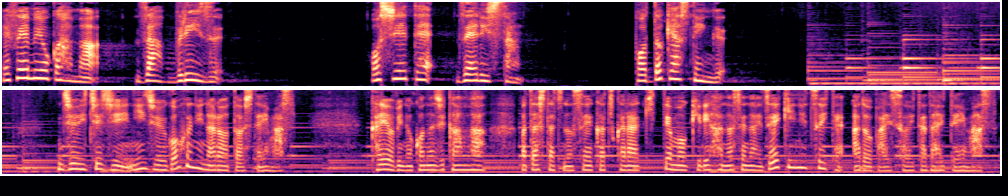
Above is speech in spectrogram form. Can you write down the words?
FM 横浜ザ・ブリーズ。教えて税理士さん。ポッドキャスティング。11時25分になろうとしています。火曜日のこの時間は私たちの生活から切っても切り離せない税金についてアドバイスをいただいています。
